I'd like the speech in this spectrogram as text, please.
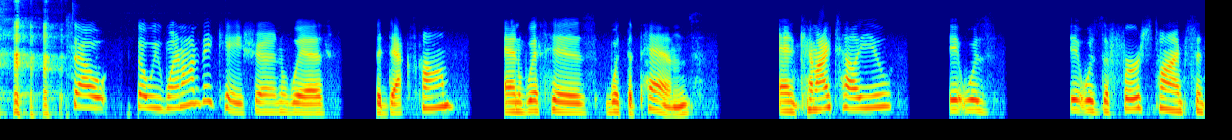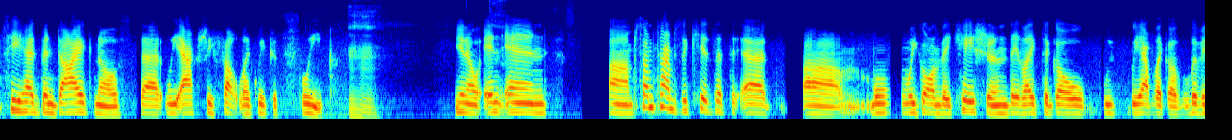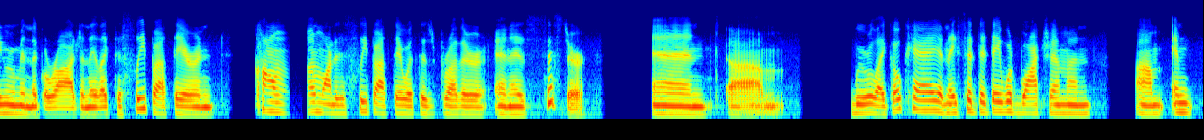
so, so we went on vacation with the Dexcom and with his, with the pens. And can I tell you, it was, it was the first time since he had been diagnosed that we actually felt like we could sleep. Mm-hmm. You know, and, and, um, sometimes the kids at the at um, when we go on vacation, they like to go. We we have like a living room in the garage, and they like to sleep out there. And Colin wanted to sleep out there with his brother and his sister, and um, we were like, okay. And they said that they would watch him, and um, and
